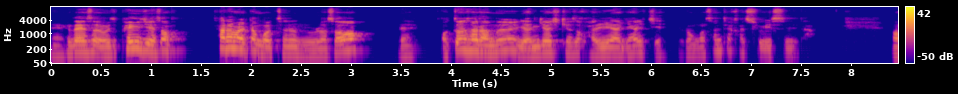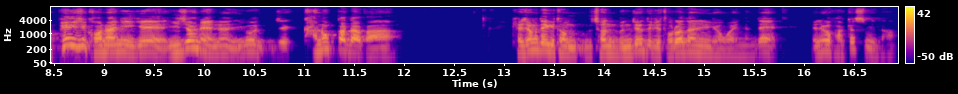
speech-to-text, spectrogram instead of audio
네, 그래서 여기서 페이지에서 사람 할당 버튼을 눌러서 네, 어떤 사람을 연결시켜서 관리하게 할지 이런 걸 선택할 수 있습니다. 어, 페이지 권한이 이게 이전에는 이거 이제 간혹 가다가 개정되기 전 문제들이 돌아다니는 경우가 있는데 메뉴가 바뀌었습니다.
